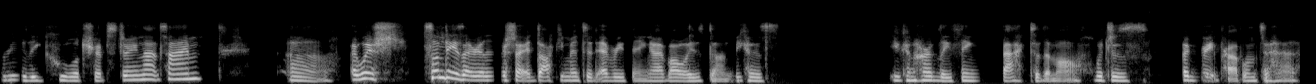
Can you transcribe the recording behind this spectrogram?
really cool trips during that time uh, I wish some days I really wish I had documented everything I've always done because you can hardly think back to them all, which is a great problem to have.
